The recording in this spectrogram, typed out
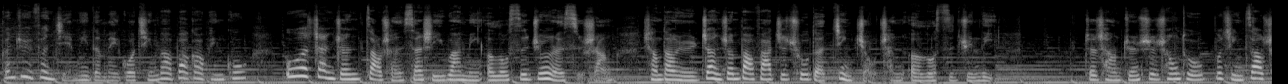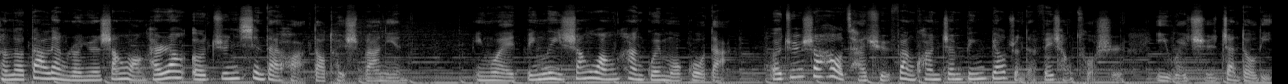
根据一份解密的美国情报报告评估，乌俄战争造成三十一万名俄罗斯军人死伤，相当于战争爆发之初的近九成俄罗斯军力。这场军事冲突不仅造成了大量人员伤亡，还让俄军现代化倒退十八年。因为兵力伤亡和规模过大。俄军稍后采取放宽征兵标准的非常措施，以维持战斗力。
